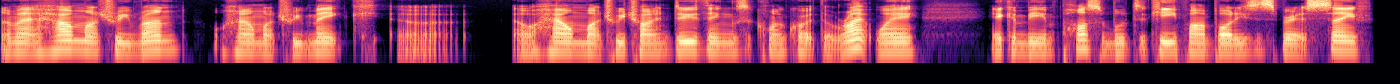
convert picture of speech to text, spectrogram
No matter how much we run, or how much we make, uh, or how much we try and do things, quote unquote, the right way, it can be impossible to keep our bodies and spirits safe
